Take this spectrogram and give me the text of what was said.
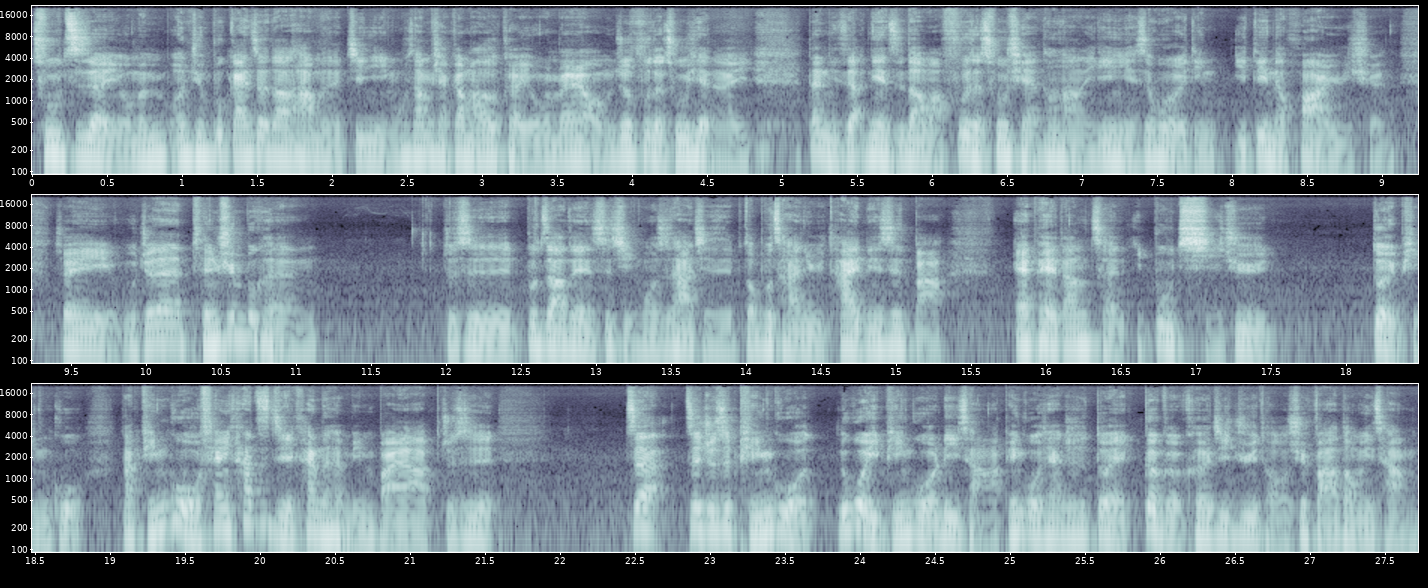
出资而已，我们完全不干涉到他们的经营，或他们想干嘛都可以，我们没有，我们就负责出钱而已。但你知道，你也知道嘛，负责出钱通常一定也是会有一定一定的话语权，所以我觉得腾讯不可能。就是不知道这件事情，或是他其实都不参与，他一定是把 iPad 当成一步棋去对苹果。那苹果，我相信他自己也看得很明白啦，就是这这就是苹果。如果以苹果的立场啊，苹果现在就是对各个科技巨头去发动一场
